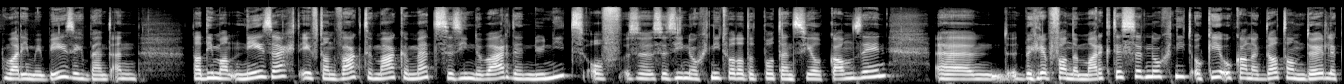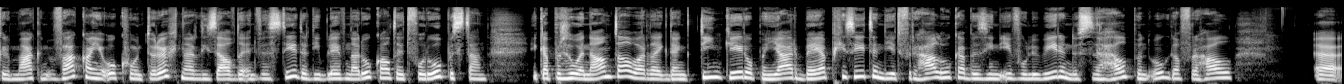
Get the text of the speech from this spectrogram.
waar je mee bezig bent. En dat iemand nee zegt, heeft dan vaak te maken met ze zien de waarde nu niet of ze, ze zien nog niet wat dat het potentieel kan zijn. Uh, het begrip van de markt is er nog niet. Oké, hoe kan ik dat dan duidelijker maken? Vaak kan je ook gewoon terug naar diezelfde investeerder. Die blijven daar ook altijd voor openstaan. Ik heb er zo een aantal waar dat ik denk tien keer op een jaar bij heb gezeten, die het verhaal ook hebben zien evolueren. Dus ze helpen ook dat verhaal uh,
